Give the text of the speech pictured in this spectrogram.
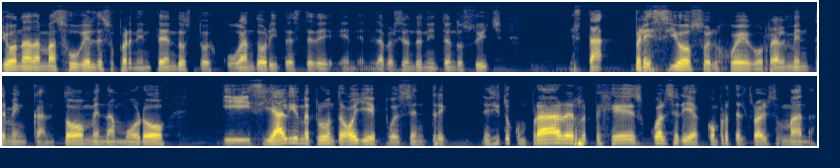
yo nada más jugué el de Super Nintendo, estoy jugando ahorita este de, en, la versión de Nintendo Switch, está precioso el juego, realmente me encantó, me enamoró. Y si alguien me pregunta, oye, pues entre necesito comprar RPGs, ¿cuál sería? Cómprate el Trials of Mana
